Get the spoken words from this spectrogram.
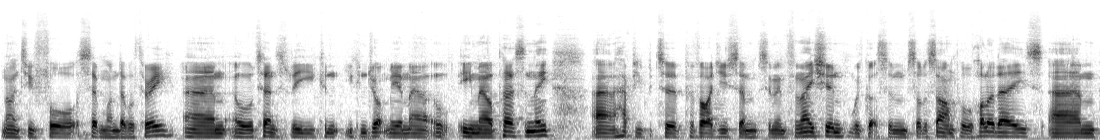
924 7133. Um, or alternatively, you can you can drop me an mail, email personally. Uh, happy to provide you some some information. We've got some sort of sample holidays, um,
